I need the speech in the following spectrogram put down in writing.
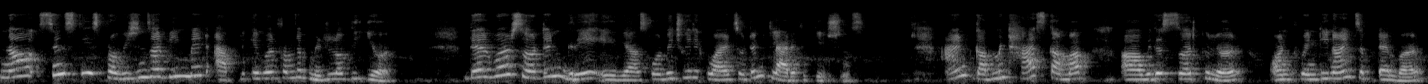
Now, since these provisions are being made applicable from the middle of the year, there were certain gray areas for which we required certain clarifications. And government has come up uh, with a circular on 29 September,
